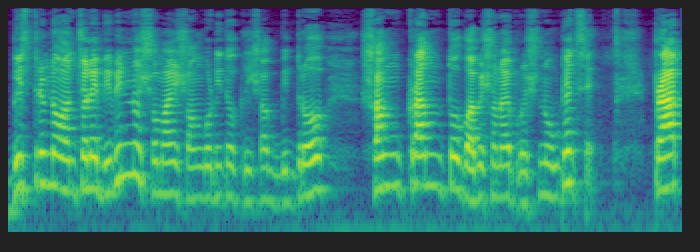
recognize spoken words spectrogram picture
বিস্তীর্ণ অঞ্চলে বিভিন্ন সময়ে সংগঠিত কৃষক বিদ্রোহ সংক্রান্ত গবেষণায় প্রশ্ন উঠেছে। প্রাক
